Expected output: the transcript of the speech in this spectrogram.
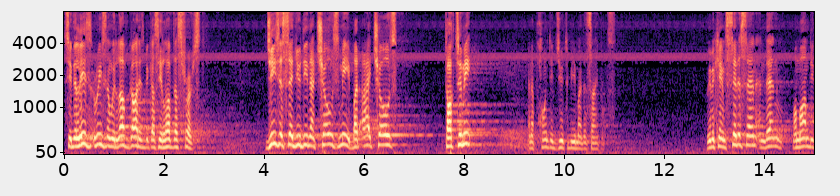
See, the reason we love God is because He loved us first. Jesus said, You did not choose me, but I chose, talk to me, and appointed you to be my disciples. We became citizen, and then my mom did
